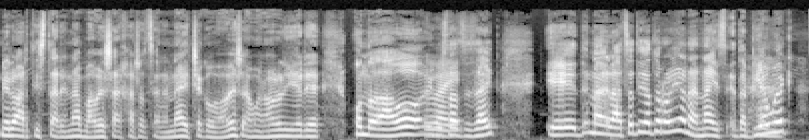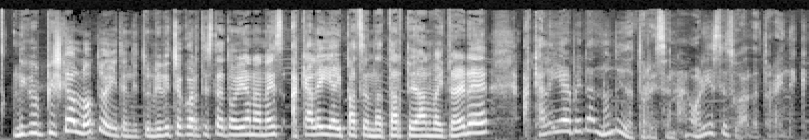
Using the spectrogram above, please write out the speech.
Gero artistarena, babesa jasotzearena, etxeko babesa, bueno, hori ere ondo dago, Bai. gustatzen zait. E, dena dela, atzatik dator horiana naiz, eta bi hauek, nik pixka lotu egiten ditu, nire etxeko artista eta horiana naiz, akaleia aipatzen da tartean baita ere, akaleia bera nondi datorri zen, hori ez dizu galdetu oraindik.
